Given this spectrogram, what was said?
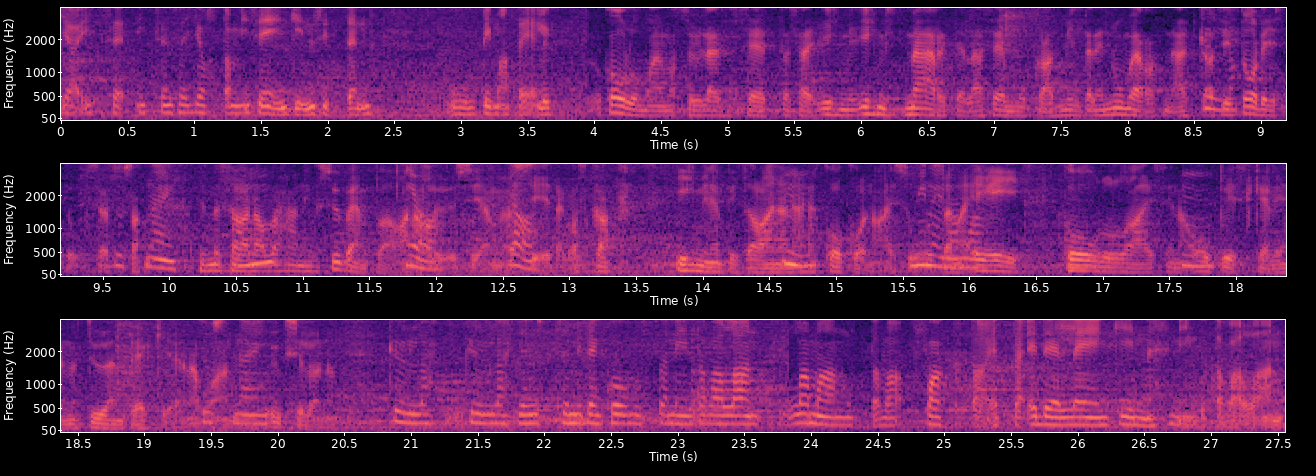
ja itse, itsensä johtamiseenkin sitten ultimateely koulumaailmassa yleensä se, että sä, ihmiset määritellään sen mukaan, että miltä ne numerot näyttää Kyllä. siinä todistuksessa. Nyt me saadaan mm. vähän niin syvempää analyysiä Joo. myös Joo. siitä, koska ihminen pitää aina mm. nähdä kokonaisuutena, Nimenomaan. ei koululaisena, mm. opiskelijana, työntekijänä, just vaan näin. yksilönä. Kyllä, kyllä. Ja just se, miten koulussa niin tavallaan lamaannuttava fakta, että edelleenkin niin kuin tavallaan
